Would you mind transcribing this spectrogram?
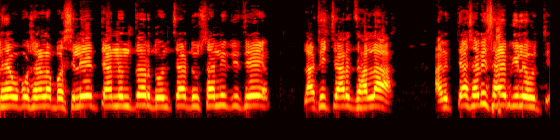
साहेब उपोषणाला बसले त्यानंतर दोन चार दिवसांनी तिथे लाठीचार्ज झाला. आणि त्यासाठी साहेब गेले होते.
